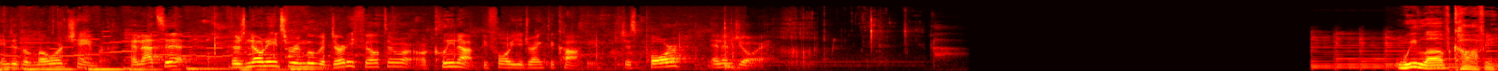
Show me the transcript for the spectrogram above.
into the lower chamber. And that's it. There's no need to remove a dirty filter or, or clean up before you drink the coffee. Just pour and enjoy. We love coffee.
